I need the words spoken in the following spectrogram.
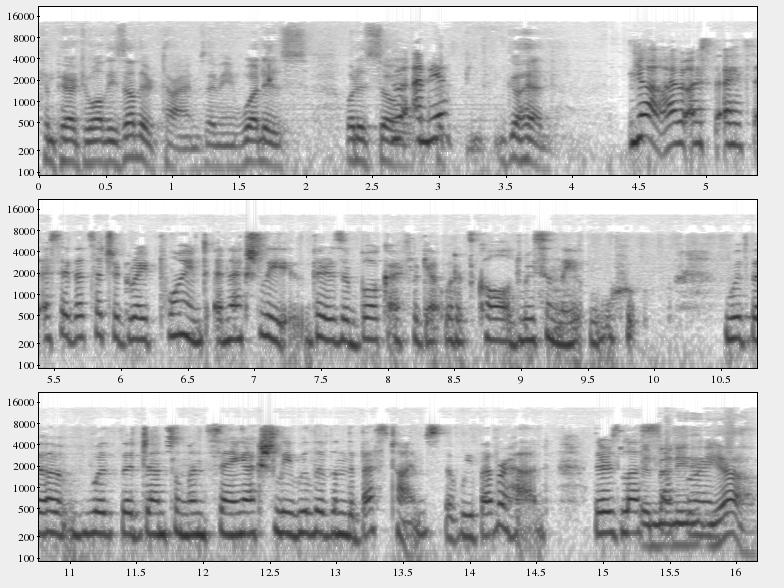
compared to all these other times? I mean, what is what is so? And yeah, go ahead. Yeah, I, I, I, say that's such a great point. And actually, there's a book I forget what it's called recently with the with the gentleman saying actually we live in the best times that we've ever had. There's less in suffering many, yeah,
